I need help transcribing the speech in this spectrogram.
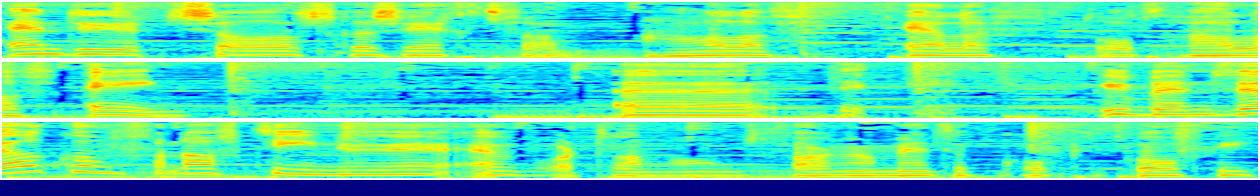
en duurt zoals gezegd van half elf tot half één. Uh, de, u bent welkom vanaf 10 uur en wordt dan ontvangen met een kopje koffie.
